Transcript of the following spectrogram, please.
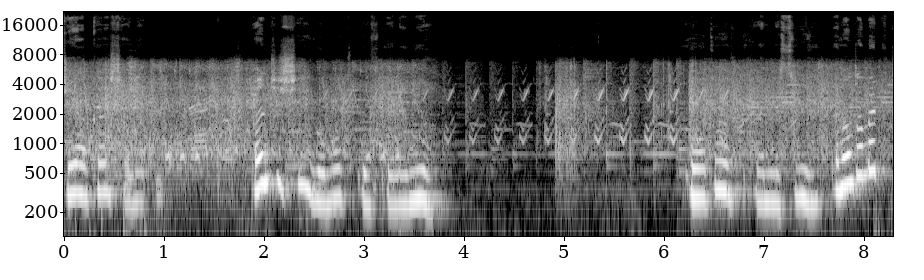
Şey arkadaşlar. Bence şey robot gösteremiyor. Robotun öfkelenmesi bir. Ben aldım ben.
